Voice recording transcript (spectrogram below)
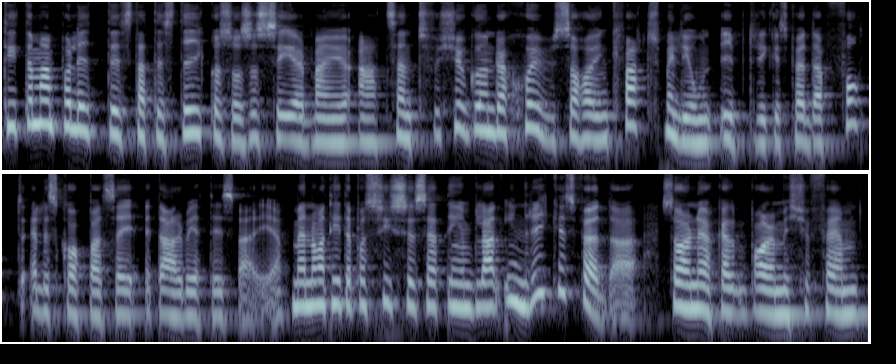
Tittar man på lite statistik och så, så ser man ju att sedan 2007 så har en kvarts miljon utrikesfödda fått eller skapat sig ett arbete i Sverige. Men om man tittar på sysselsättningen bland inrikesfödda så har den ökat bara med 25 000.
